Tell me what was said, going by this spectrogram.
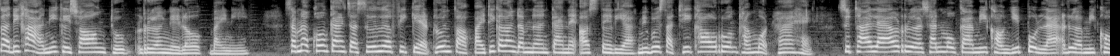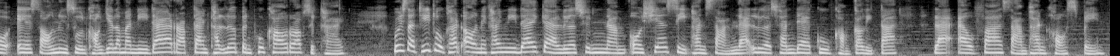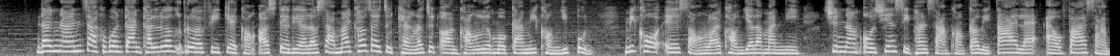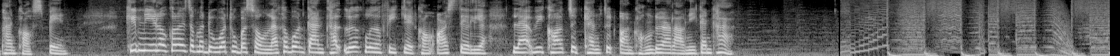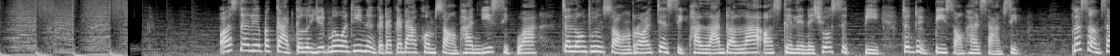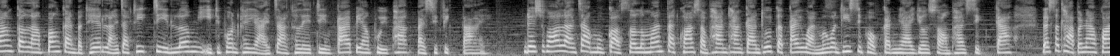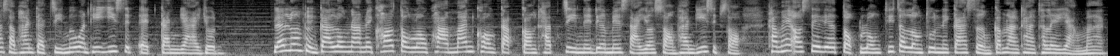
สวัสดีค่ะ นี่คือช่องทุกเรื่องในโลกใบนี้สำหรับโครงการจัดซื้อเรือฟิเกตรุ่นต่อไปที่กำลังดำเนินการในออสเตรเลีย มีบริษัทที่เข้าร่วมทั้งหมด 5 แห่ง สุดท้ายแล้วเรือชั้นโมกามิของญี่ปุ่น และเรือมิโค A210 ของเยอรมนีได้รับการคัดเลือกเป็นผู้เข้ารอบสุดท้าย บริษัทที่ถูกคัดออกในครั้งนี้ได้แก่เรือชุนนำโอเชียน4003 และเรือชั้นแดกูของเกาหลีใต้และแอลฟา3000 ของสเปน ดังนั้นจากขบวนการคัดเลือกเรือฟรีเกตของออสเตรเลียแล้วสามารถเข้าใจจุดแข็งและจุดอ่อนของเรือโมกามิของญี่ปุ่น มิโค A200 ของเยอรมนีชุนนำโอเชียน4003 ของเกาหลีใต้และแอลฟา3000 ของสเปน คลิปนี้เราก็เลยจะมาดูวัตถุประสงค์และขบวนการคัดเลือกเรือฟรีเกตของออสเตรเลีย และวิเคราะห์จุดแข็งจุดอ่อนของเรือเหล่านี้กันค่ะ ออสเตรเลียประกาศกลยุทธ์เมื่อวันที่ 1 กรกฎาคม 2020 ว่าจะลงทุน 270 พันล้านดอลลาร์ออสเตรเลียในช่วง 10 ปี จนถึงปี 2030 เพื่อเสริมสร้างกำลังป้องกันประเทศหลังจากที่จีนเริ่มมีอิทธิพลขยายจากทะเลจีนใต้ไปยังภูมิภาคแปซิฟิกใต้โดยเฉพาะหลังจากหมู่เกาะโซโลมอนตัดความสัมพันธ์ทางการทูตกับไต้หวันเมื่อวันที่ 16 กันยายน 2019 และสถาปนาความสัมพันธ์กับจีนเมื่อวันที่ 21 กันยายน และรวมถึงการลงนามในข้อตกลงความมั่นคงกับกองทัพจีนในเดือนเมษายน 2022 ทำให้ออสเตรเลียตกลงที่จะลงทุนในการเสริมกำลังทางทะเลอย่างมาก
